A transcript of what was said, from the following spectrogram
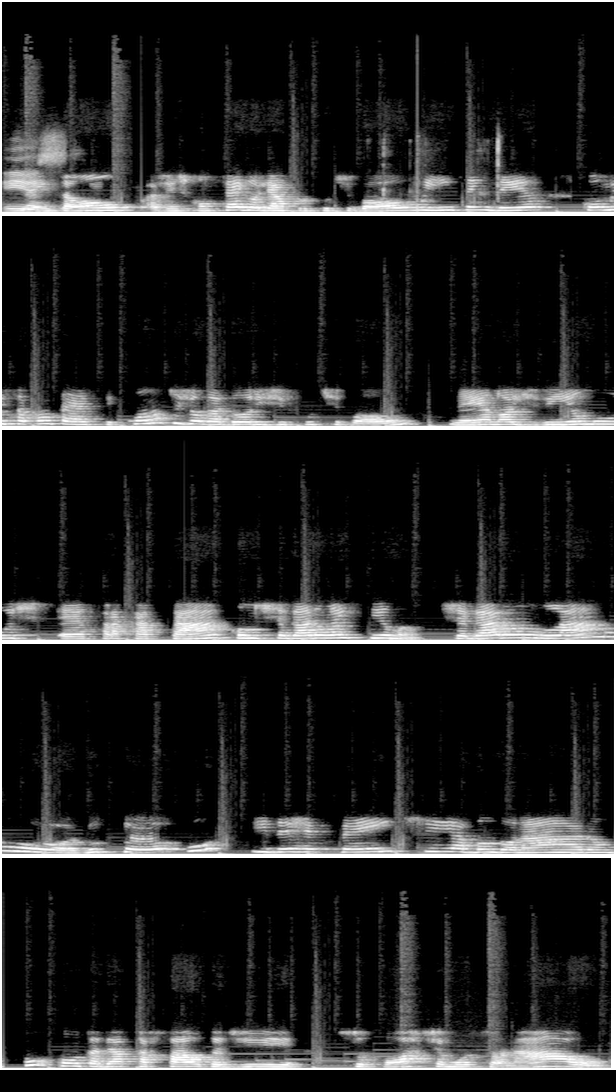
Né? Então, a gente consegue olhar para o futebol e entender como isso acontece. Quantos jogadores de futebol né, nós vimos é, fracassar quando chegaram lá em cima? Chegaram lá no, no topo e, de repente, abandonaram por conta dessa falta de suporte emocional,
